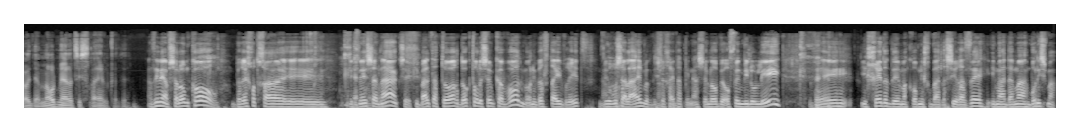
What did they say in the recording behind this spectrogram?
לא יודע, מאוד מארץ ישראל כזה. אז הנה, אבשלום קור בירך אותך אה, לפני שנה, כשקיבלת תואר דוקטור לשם כבוד באוניברסיטה העברית בירושלים, מקדיש לך את הפינה שלו באופן מילולי, וייחד עוד אה, מקום נכבד לשיר הזה, עם האדמה. בוא נשמע.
